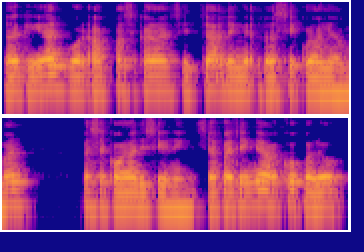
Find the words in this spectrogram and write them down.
Lagian buat apa sekarang cerita dengan ekspresi kurang nyaman bersekolah di sini? Sepertinya aku perlu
